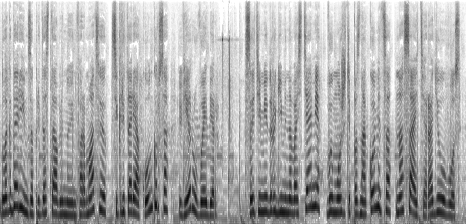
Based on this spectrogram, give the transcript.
Благодарим за предоставленную информацию секретаря конкурса Веру Вебер. С этими и другими новостями вы можете познакомиться на сайте Радио ВОЗ –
